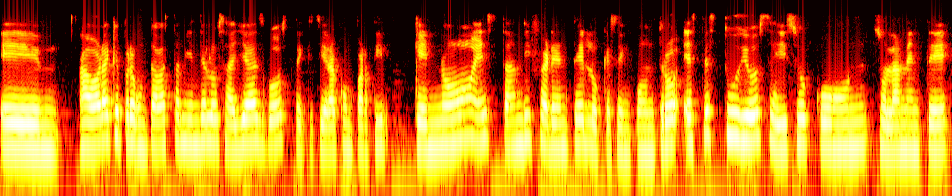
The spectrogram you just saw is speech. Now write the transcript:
Eh, ahora que preguntabas también de los hallazgos, te quisiera compartir que no es tan diferente lo que se encontró. Este estudio se hizo con solamente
